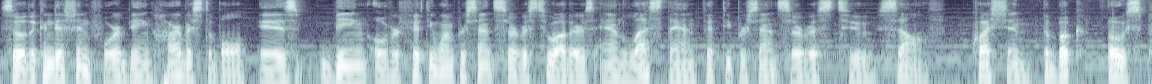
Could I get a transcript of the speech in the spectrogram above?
So the condition for being harvestable is being over 51% service to others and less than 50% service to self. Question The book Oahspe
